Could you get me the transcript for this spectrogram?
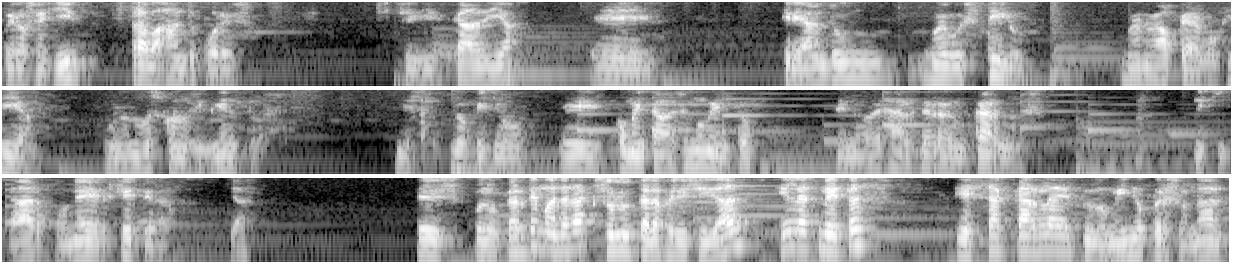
Pero seguir trabajando por eso. Seguir cada día eh, creando un nuevo estilo, una nueva pedagogía, unos nuevos conocimientos. Y es lo que yo eh, comentaba hace un momento, de no dejar de reeducarnos, de quitar, poner, etcétera. ¿ya? Es colocar de manera absoluta la felicidad en las metas es sacarla de tu dominio personal.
